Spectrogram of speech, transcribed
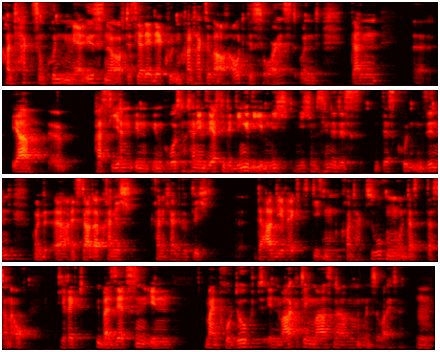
Kontakt zum Kunden mehr ist. Ne? Oft ist ja der, der Kundenkontakt sogar auch outgesourced und dann äh, ja äh, passieren in, in großen Unternehmen sehr viele Dinge, die eben nicht, nicht im Sinne des des Kunden sind. Und äh, als Startup kann ich, kann ich halt wirklich äh, da direkt diesen Kontakt suchen und das, das dann auch direkt übersetzen in mein Produkt, in Marketingmaßnahmen und so weiter. Hm.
